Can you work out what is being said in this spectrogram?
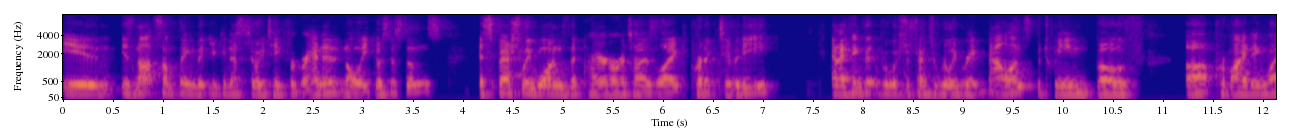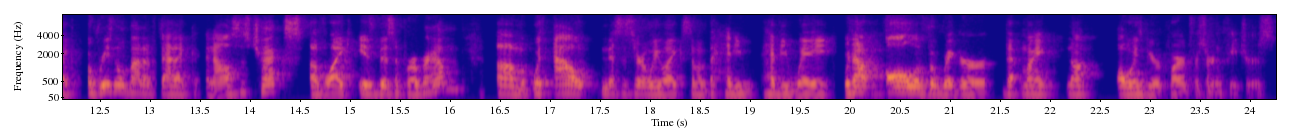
in, is not something that you can necessarily take for granted in all ecosystems, especially ones that prioritize like productivity. And I think that Elixir strikes a really great balance between both uh, providing like a reasonable amount of static analysis checks of like, is this a program? Um, without necessarily like some of the heavy heavy weight, without all of the rigor that might not always be required for certain features.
